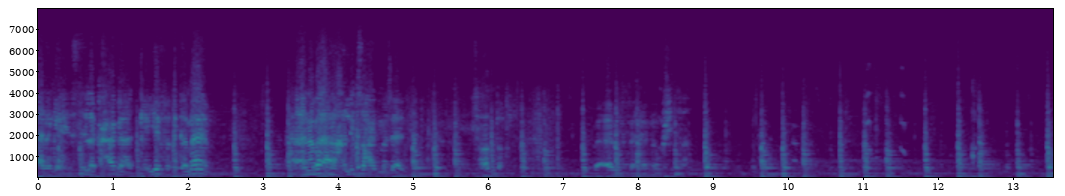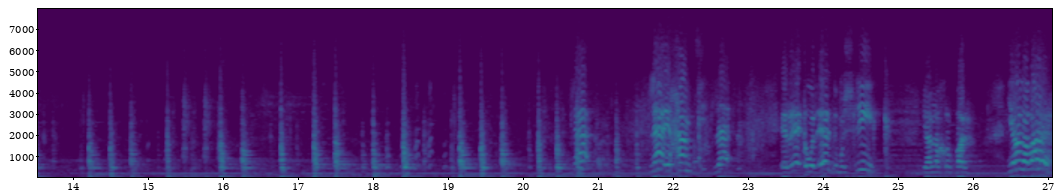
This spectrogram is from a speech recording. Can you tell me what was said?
أنا جهزت لك حاجة هتكيفك تمام؟ أنا بقى هخليك صاحب مزاج اتفضل. بألف هنا وشفا. لا لا يا حمدي لا. الرق والقرد مش ليك. يلا اخرج بره. يلا بره.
